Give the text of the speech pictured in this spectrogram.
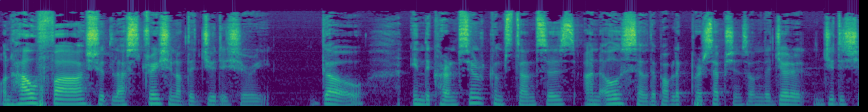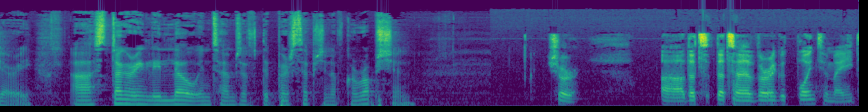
on how far should lustration of the judiciary go in the current circumstances, and also the public perceptions on the ju- judiciary are staggeringly low in terms of the perception of corruption. Sure, uh, that's that's a very good point you made.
